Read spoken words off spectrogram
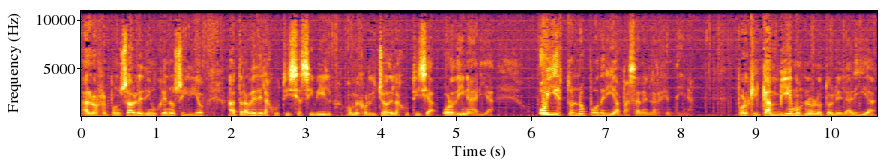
a los responsables de un genocidio a través de la justicia civil, o mejor dicho, de la justicia ordinaria. Hoy esto no podría pasar en la Argentina, porque Cambiemos no lo toleraría,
